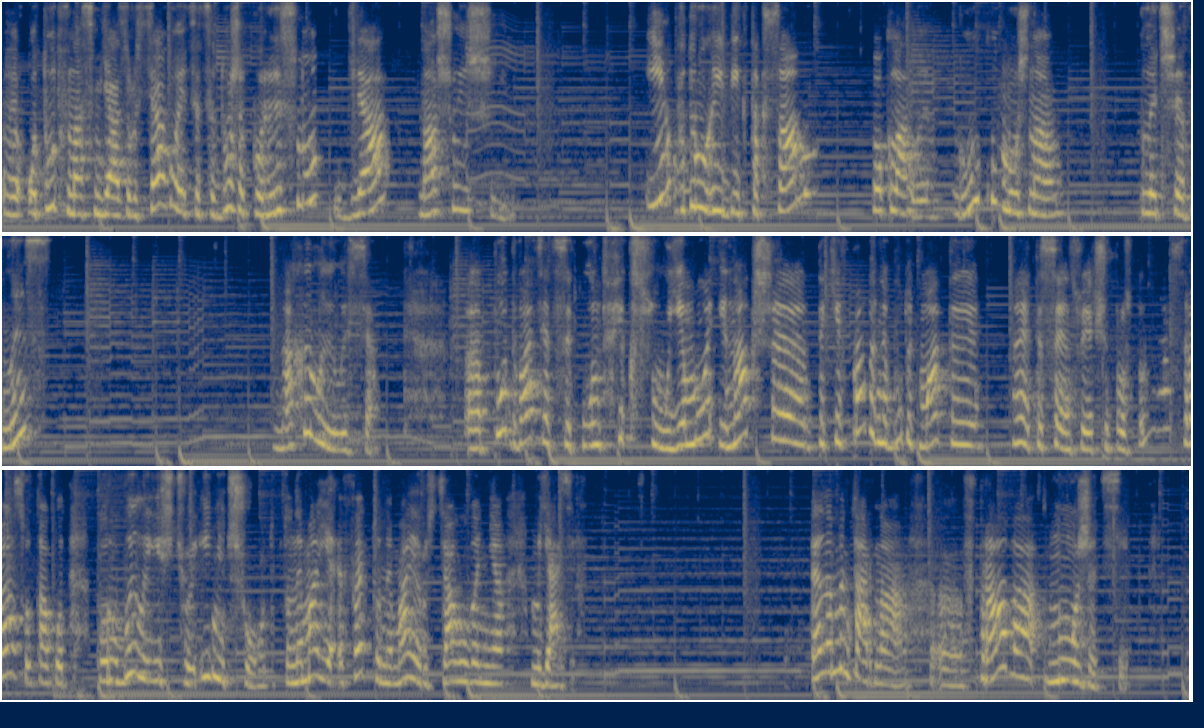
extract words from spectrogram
Е, Отут в нас м'яз розтягується, це дуже корисно для нашої шиї. І в другий бік так само поклали руку, можна плече вниз, нахилилися. Е, По 20 секунд фіксуємо, інакше такі вправи не будуть мати знаєте, сенсу, якщо просто раз, раз, отак от поробили і що, і нічого. Тобто немає ефекту, немає розтягування м'язів. Елементарна е, вправа ножиці.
